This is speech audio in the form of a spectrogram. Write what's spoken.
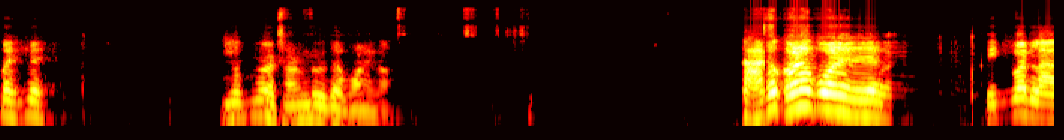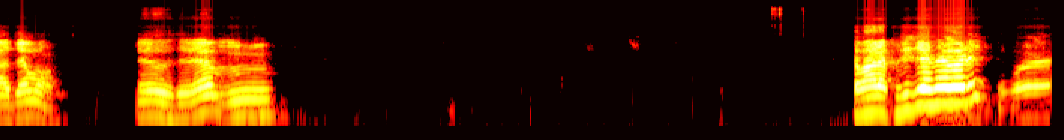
બસ બસ. જો કેવું ઠંડુ છે પાણી તો. ઘણો ઘણું પાણી છે. ફ્રીજમાં જ લાવે છે એમાં. એવું છે એમ? તમારા તમારે ફ્રીજ છે વળી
